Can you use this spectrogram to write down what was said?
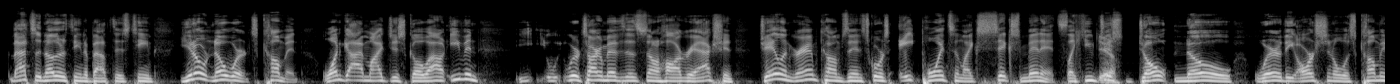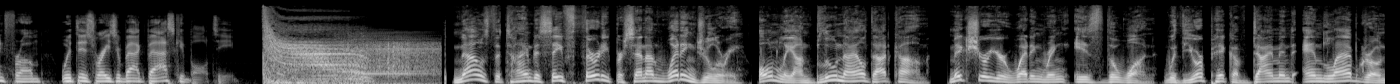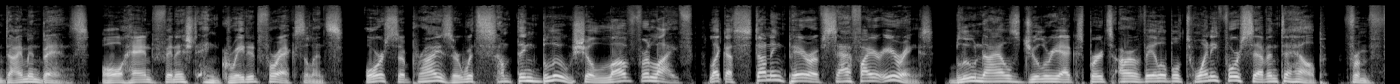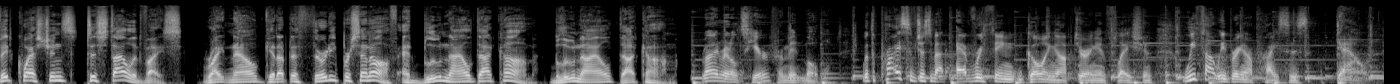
That's another thing about this team. You don't know where it's coming. One guy might just go out. Even we were talking about this on Hog Reaction. Jalen Graham comes in, scores eight points in like six minutes. Like you just yeah. don't know where the arsenal is coming from with this Razorback basketball team. Now's the time to save 30% on wedding jewelry, only on BlueNile.com. Make sure your wedding ring is the one with your pick of diamond and lab grown diamond bands, all hand finished and graded for excellence. Or surprise her with something blue she'll love for life, like a stunning pair of sapphire earrings. Blue Nile's jewelry experts are available 24 7 to help, from fit questions to style advice. Right now, get up to 30% off at BlueNile.com. BlueNile.com. Ryan Reynolds here from Mint Mobile. With the price of just about everything going up during inflation, we thought we'd bring our prices down.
